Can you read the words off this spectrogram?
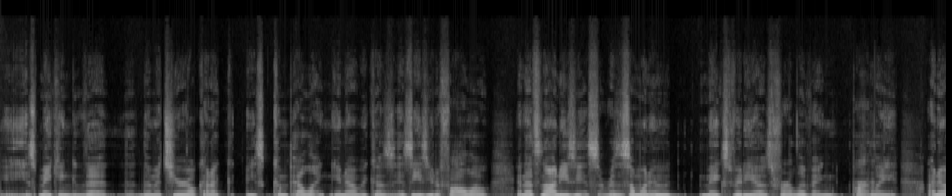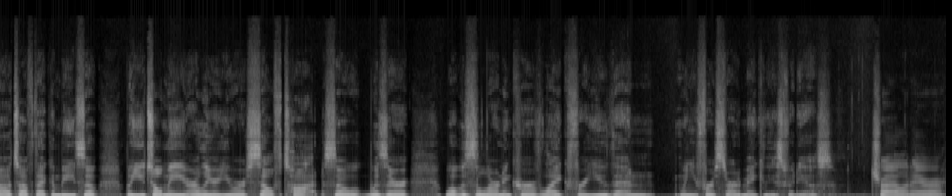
it's making the, the, the material kind of is compelling, you know, because it's easy to follow, and that's not easy. As as someone who makes videos for a living, partly, I know how tough that can be. So, but you told me earlier you were self taught. So, was there what was the learning curve like for you then when you first started making these videos? trial and error.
